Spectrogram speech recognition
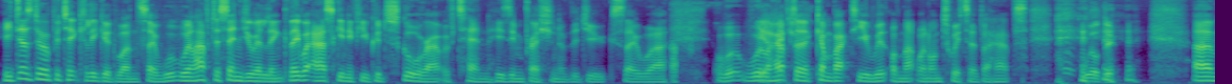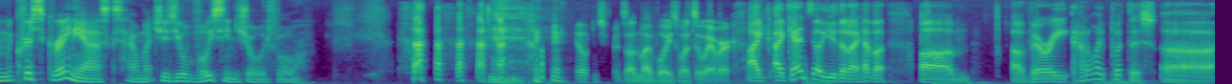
He does do a particularly good one, so we'll have to send you a link. They were asking if you could score out of ten his impression of the Duke, so uh, oh, we'll yeah, have actually. to come back to you with, on that one on Twitter, perhaps. We'll do. um, Chris Graney asks, "How much is your voice insured for?" no insurance on my voice whatsoever. I I can tell you that I have a um a very how do I put this? Uh,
